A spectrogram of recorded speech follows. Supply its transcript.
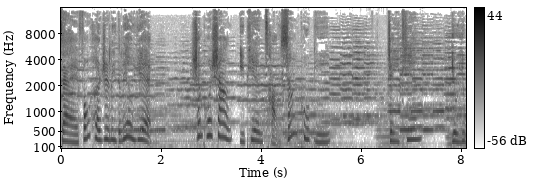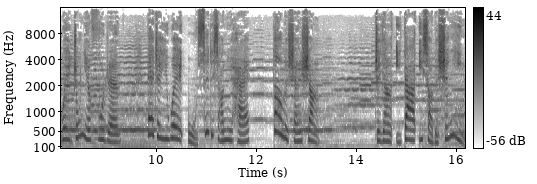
在风和日丽的六月，山坡上一片草香扑鼻。这一天，有一位中年妇人带着一位五岁的小女孩到了山上。这样一大一小的身影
